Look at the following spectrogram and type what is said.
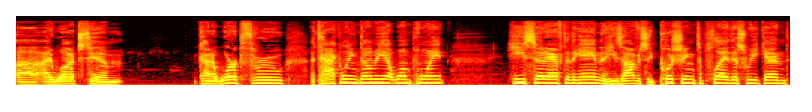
Uh, I watched him kind of work through a tackling dummy at one point. He said after the game that he's obviously pushing to play this weekend.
